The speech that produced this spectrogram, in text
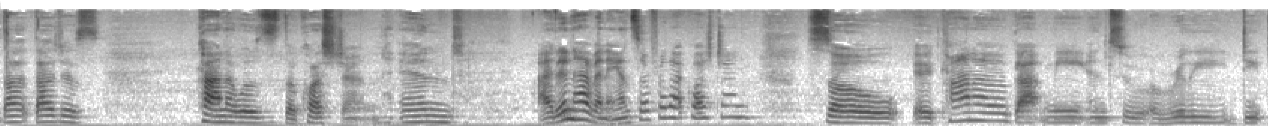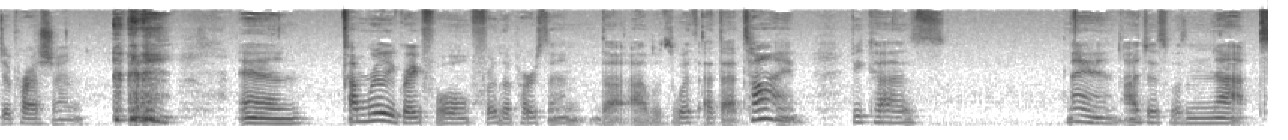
That that just kind of was the question. And I didn't have an answer for that question. So it kind of got me into a really deep depression. and I'm really grateful for the person that I was with at that time because, man, I just was not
